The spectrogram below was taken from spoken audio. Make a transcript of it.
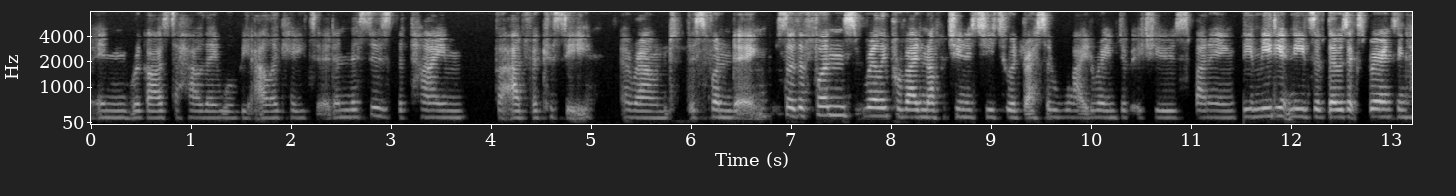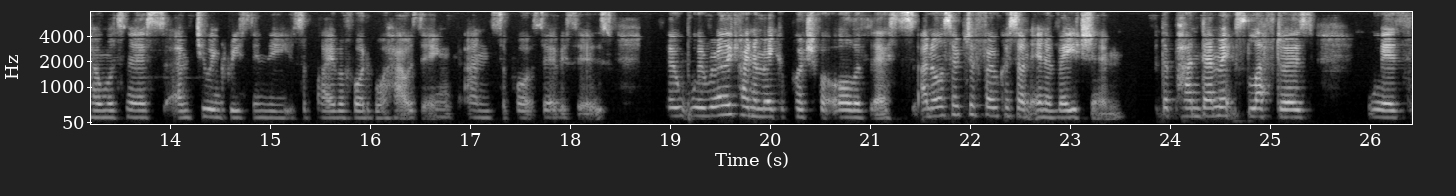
in regards to how they will be allocated. And this is the time for advocacy around this funding. So the funds really provide an opportunity to address a wide range of issues spanning the immediate needs of those experiencing homelessness um, to increasing the supply of affordable housing and support services. So we're really trying to make a push for all of this and also to focus on innovation. The pandemic's left us with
